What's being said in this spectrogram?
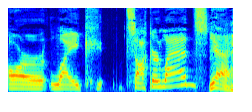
are like soccer lads. Yeah.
